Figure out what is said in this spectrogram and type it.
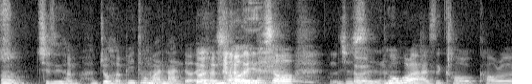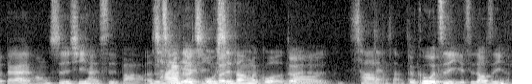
嗯，其实很很就很 B two 蛮难的欸，对很 那时候那时候就是对，可我后来还是考考了大概好像四十七还是四十八吧，差个几五十分，会过，对然后差两三分对，分。可我自己也知道自己很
